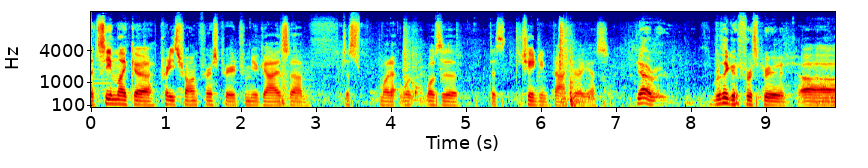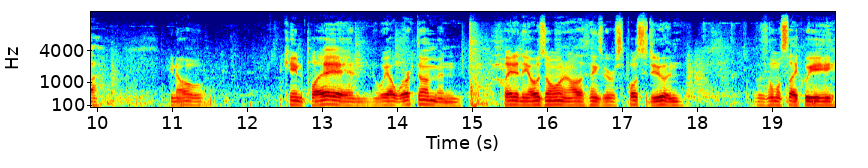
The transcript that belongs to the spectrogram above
It seemed like a pretty strong first period from you guys. Um, just what, what was the, this, the changing factor, I guess? Yeah, really good first period. Uh, you know, we came to play and we outworked them and played in the ozone and all the things we were supposed to do. And it was almost like we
